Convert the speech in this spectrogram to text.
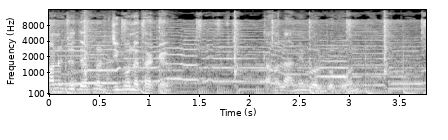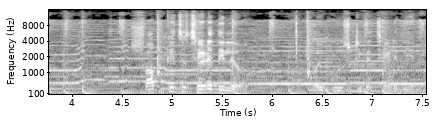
মানুষ যদি আপনার জীবনে থাকে, তাহলে আমি বলব, বোন সব কিছু ছেড়ে দিলেও ওই পুরুষটিকে ছেড়ে দিয়ে না।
